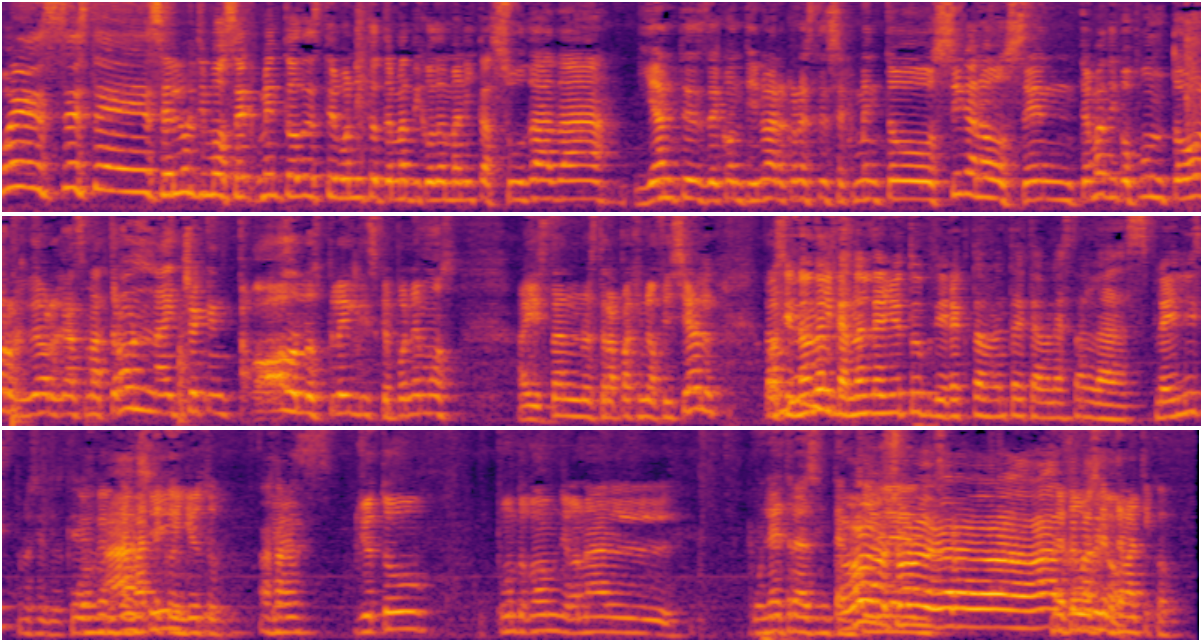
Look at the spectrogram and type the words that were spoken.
Pues este es el último segmento de este bonito temático de manita sudada. Y antes de continuar con este segmento, síganos en temático.org de Orgasmatron. Ahí chequen todos los playlists que ponemos. Ahí están en nuestra página oficial. O si no, en el canal de YouTube directamente ahí también están las playlists, por si los quieren. Ah, temático sí. en YouTube. Ajá. Youtube.com diagonal Letras Ah, intangibles. Letras temático.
